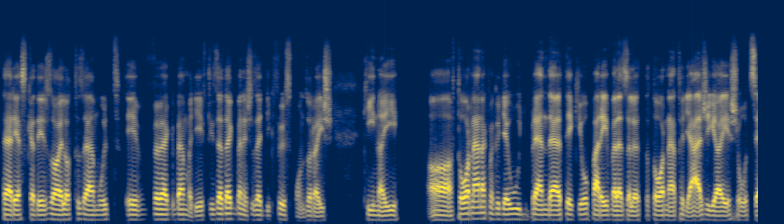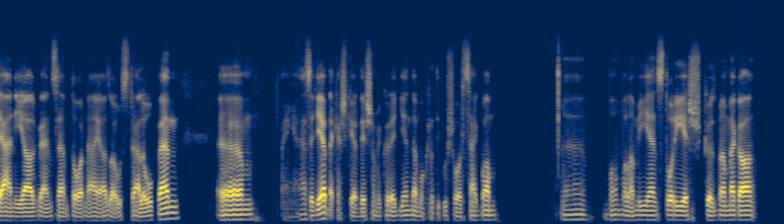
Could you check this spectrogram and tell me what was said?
terjeszkedés zajlott az elmúlt években vagy évtizedekben, és az egyik főszponzora is kínai a tornának, meg ugye úgy brendelték jó pár évvel ezelőtt a tornát, hogy Ázsia és Óceánia a Grand Slam tornája az Ausztrál Open. Ez egy érdekes kérdés, amikor egy ilyen demokratikus országban van valami ilyen sztori, és közben meg a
